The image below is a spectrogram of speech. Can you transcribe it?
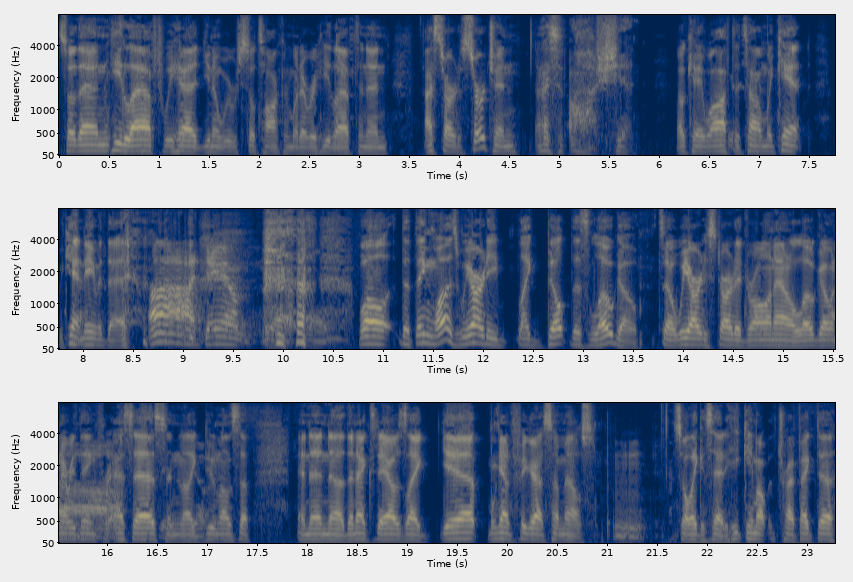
So then he left. We had, you know, we were still talking, whatever. He left, and then I started searching, and I said, "Oh shit, okay, well I have to tell him we can't, we can't name it that." ah, damn. Yeah, well, the thing was, we already like built this logo, so we already started drawing out a logo and everything for SS ah, and like doing all this stuff. And then uh, the next day, I was like, "Yeah, we're gonna figure out something else." Mm-hmm. So, like I said, he came up with trifecta,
